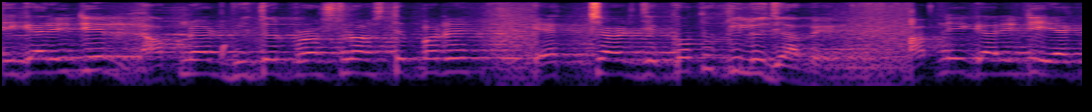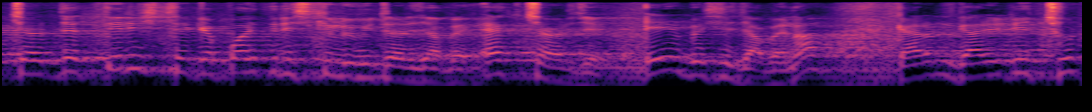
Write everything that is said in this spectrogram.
এই গাড়িটির আপনার ভিতর প্রশ্ন আসতে পারে, এক চার্জে কত কিলো যাবে? আপনি গাড়িটি এক চার্জে তিরিশ থেকে পঁয়ত্রিশ কিলোমিটার যাবে, এক চার্জে এর বেশি যাবে না, কারণ গাড়িটি ছোট,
